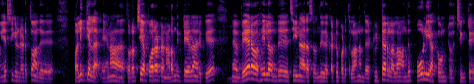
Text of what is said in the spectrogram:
முயற்சிகள் எடுத்தும் அது பலிக்கலை. ஏன்னா தொடர்ச்சியாக போராட்டம் நடந்துக்கிட்டே தான் இருக்கு. வேற வகையில் வந்து சீன அரசு வந்து இதை கட்டுப்படுத்தலாம்னு இந்த ட்விட்டர்லலாம் வந்து போலி அக்கௌண்ட் வச்சுக்கிட்டு.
